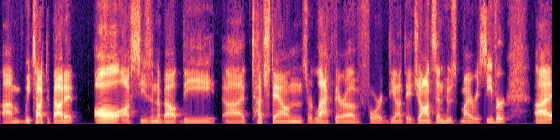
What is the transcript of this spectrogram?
Um, we talked about it all offseason about the uh, touchdowns or lack thereof for Diontae Johnson, who's my receiver. Uh,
